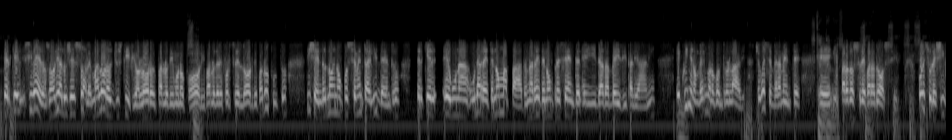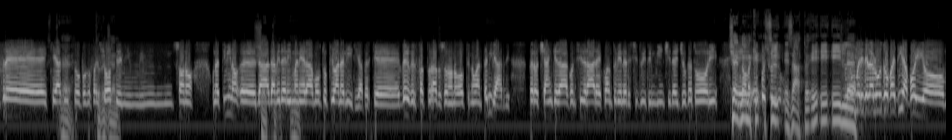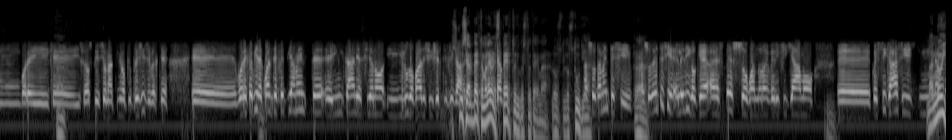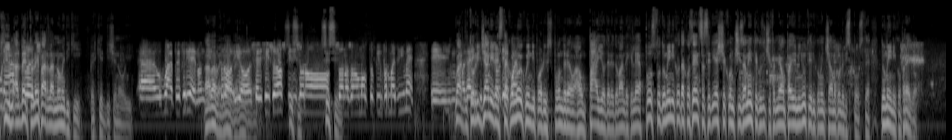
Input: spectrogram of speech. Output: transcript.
Perché si vedono, sono lì a luce del sole, ma loro giustificano, loro parlo dei monopoli, parlo delle forze dell'ordine, parlo tutto, dicendo noi non possiamo entrare lì dentro perché è una, una rete non mappata, una rete non presente nei database italiani e quindi non vengono controllati. Cioè questo è veramente eh, il paradosso dei paradossi. Sì, sì, sì. Poi sulle cifre che ha detto poco fa il mi- sono un attimino eh, da, da vedere in maniera molto più analitica perché è vero che il fatturato sono no- oltre 90 miliardi, però c'è anche da considerare quanto viene restituito in vincita ai giocatori. Cioè, e- no, ma che- sì, sui- esatto. E, e- e il... sui numeri della ludopatia poi io mh, vorrei che Eh. i suoi ospiti siano un attimino più precisi perché eh, vorrei capire quanti effettivamente eh, in Italia siano i, i ludopatici certificati. Scusi Alberto, ma lei è un esperto di questo tema? Lo, lo studia? Assolutamente sì, Eh. assolutamente sì, e le dico che eh, spesso quando noi verifichiamo eh, questi casi... Ma noi chi? app- Alberto, lei parla a nome di chi? Perché dice noi? Eh, guarda, preferirei non Ah, dirlo, vabbè, però vabbè, io, vabbè. Se, se i suoi ospiti Sì. Sono, Sì. Sono, sono molto più informati di me... eh, Guardi, Torrigiani resta con qual- noi, quindi può rispondere a un paio delle domande che lei ha posto. Domenico da Cosenza, se riesce concisamente, così ci fermiamo un paio di minuti e ricominciamo con le risposte. Domenico, prego.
